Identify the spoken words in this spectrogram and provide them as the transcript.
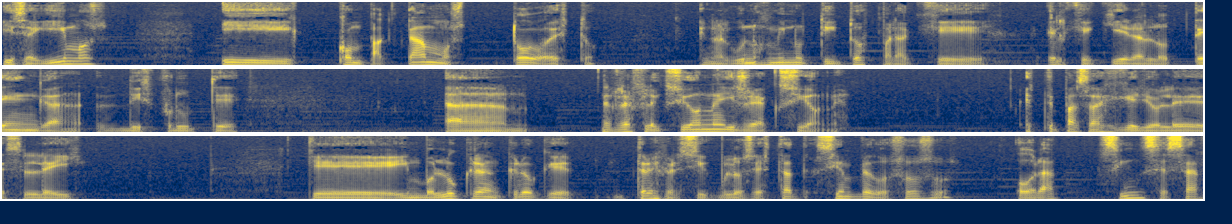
Y seguimos y compactamos todo esto en algunos minutitos para que el que quiera lo tenga, disfrute. Ah, reflexione y reaccione. Este pasaje que yo les leí, que involucran creo que tres versículos, estad siempre gozosos, orad sin cesar,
